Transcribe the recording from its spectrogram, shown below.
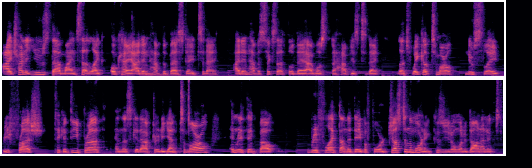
I try to use that mindset like, okay, I didn't have the best day today. I didn't have a successful day. I wasn't the happiest today let's wake up tomorrow, new slate, refresh, take a deep breath, and let's get after it again tomorrow and rethink about reflect on the day before just in the morning because you don't want to dawn on it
